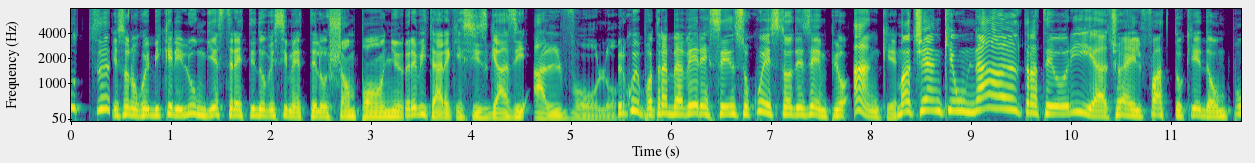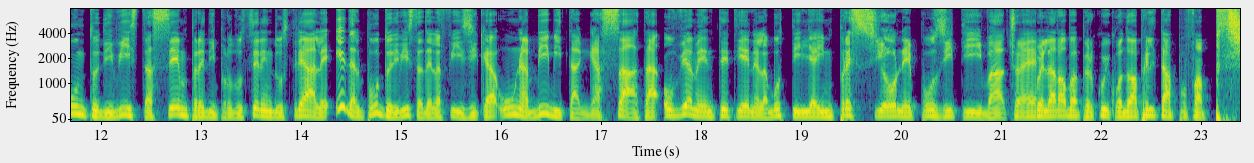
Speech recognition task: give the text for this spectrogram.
flute, che sono quei bicchieri lunghi e stretti dove si mette lo champagne per evitare che si sgasi al volo. Per cui potrebbe avere senso questo, ad esempio, anche. Ma c'è anche un'altra teoria, cioè il fatto che da un punto di vista sempre di produzione industriale e dal punto di vista della fisica, una bibita gassata ovviamente tiene la bottiglia in pressione positiva, cioè quella roba per cui quando apri il tappo fa pss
